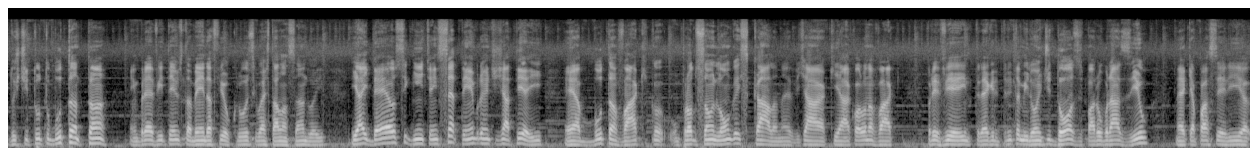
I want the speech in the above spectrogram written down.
do Instituto Butantan. Em breve temos também da Fiocruz que vai estar lançando aí. E a ideia é o seguinte, em setembro a gente já ter aí é, a Butanvac com, produção em longa escala, né? Já que a Coronavac prevê a entrega de 30 milhões de doses para o Brasil, né, que é a parceria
